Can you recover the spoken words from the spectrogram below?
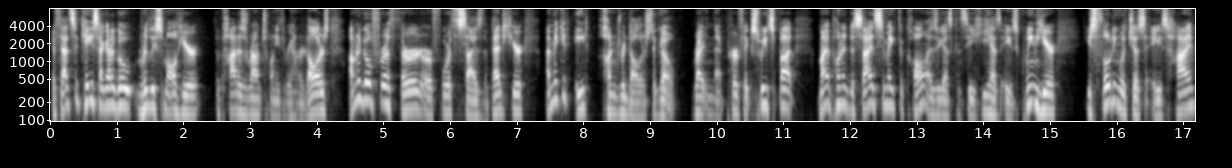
If that's the case, I got to go really small here. The pot is around $2,300. I'm going to go for a third or a fourth size of the bet here. I make it $800 to go, right in that perfect sweet spot. My opponent decides to make the call. As you guys can see, he has ace queen here. He's floating with just ace high,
